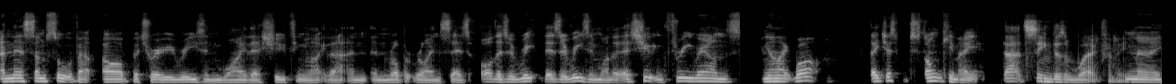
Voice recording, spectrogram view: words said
and there's some sort of arbitrary reason why they're shooting like that. And and Robert Ryan says, "Oh, there's a re- there's a reason why they're shooting three rounds." And you're like, "What? They just stonk you, mate." That scene doesn't work for me. No,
